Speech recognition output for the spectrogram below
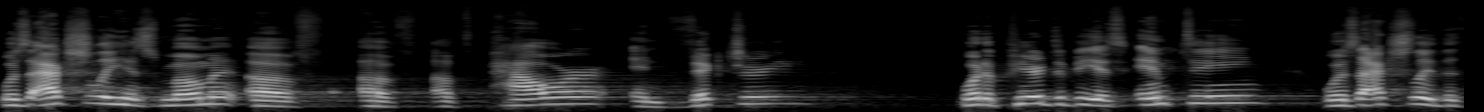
was actually his moment of, of, of power and victory. What appeared to be his emptying was actually the,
